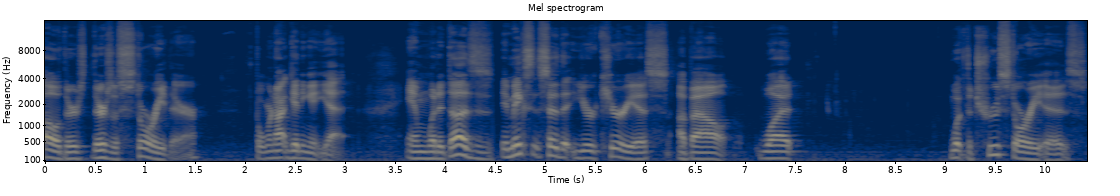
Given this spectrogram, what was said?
"Oh, there's there's a story there." But we're not getting it yet. And what it does is it makes it so that you're curious about what what the true story is.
